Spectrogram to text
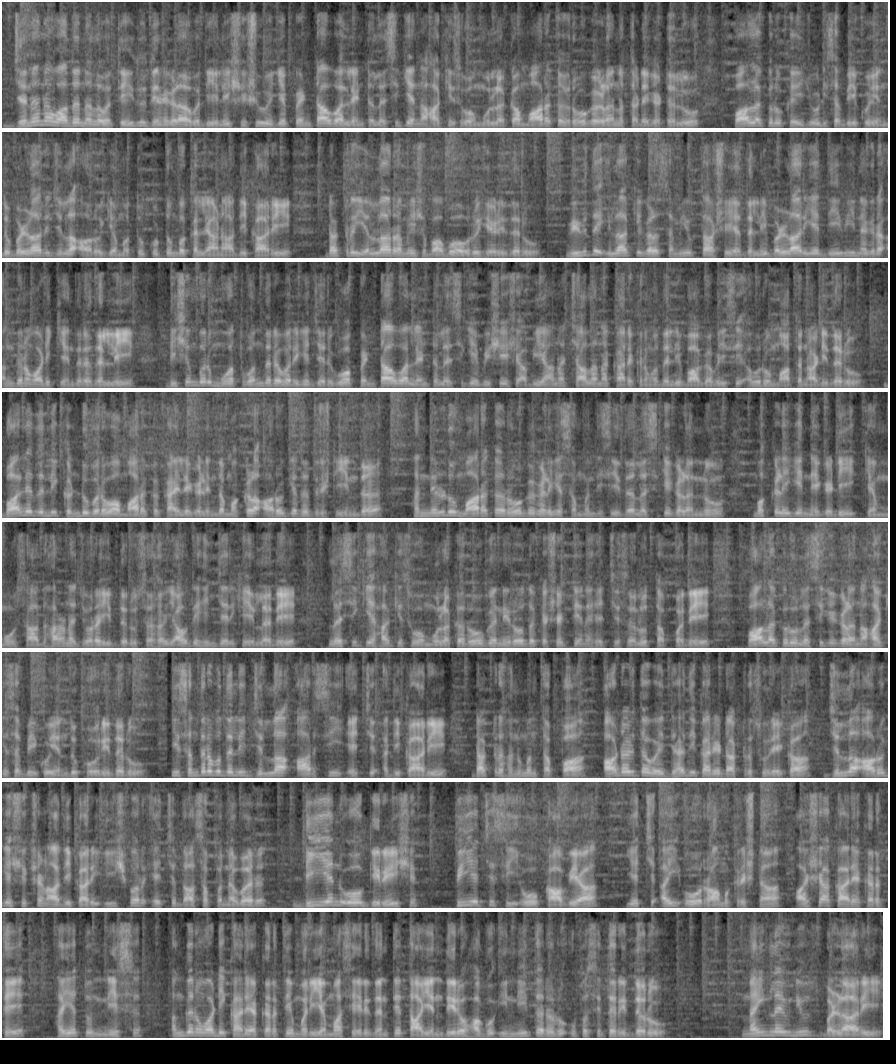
ಜನನವಾದ ನಲವತ್ತೈದು ದಿನಗಳ ಅವಧಿಯಲ್ಲಿ ಶಿಶುವಿಗೆ ಪೆಂಟಾವಲೆಂಟ್ ಲಸಿಕೆಯನ್ನು ಹಾಕಿಸುವ ಮೂಲಕ ಮಾರಕ ರೋಗಗಳನ್ನು ತಡೆಗಟ್ಟಲು ಪಾಲಕರು ಕೈಜೋಡಿಸಬೇಕು ಎಂದು ಬಳ್ಳಾರಿ ಜಿಲ್ಲಾ ಆರೋಗ್ಯ ಮತ್ತು ಕುಟುಂಬ ಕಲ್ಯಾಣಾಧಿಕಾರಿ ಡಾಕ್ಟರ್ ಯಲ್ಲಾ ರಮೇಶ್ ಬಾಬು ಅವರು ಹೇಳಿದರು. ವಿವಿಧ ಇಲಾಖೆಗಳ ಸಂಯುಕ್ತಾಶ್ರಯದಲ್ಲಿ ಬಳ್ಳಾರಿಯ ದೇವಿನಗರ ಅಂಗನವಾಡಿ ಕೇಂದ್ರದಲ್ಲಿ ಡಿಸೆಂಬರ್ ಮೂವತ್ತೊಂದರವರೆಗೆ ಜರುಗುವ ಪೆಂಟಾವಲೆಂಟ್ ಲಸಿಕೆ ವಿಶೇಷ ಅಭಿಯಾನ ಚಾಲನಾ ಕಾರ್ಯಕ್ರಮದಲ್ಲಿ ಭಾಗವಹಿಸಿ ಅವರು ಮಾತನಾಡಿದರು. ಬಾಲ್ಯದಲ್ಲಿ ಕಂಡುಬರುವ ಮಾರಕ ಕಾಯಿಲೆಗಳಿಂದ ಮಕ್ಕಳ ಆರೋಗ್ಯದ ದೃಷ್ಟಿಯಿಂದ ಹನ್ನೆರಡು ಮಾರಕ ರೋಗಗಳಿಗೆ ಸಂಬಂಧಿಸಿದ ಲಸಿಕೆಗಳನ್ನು ಮಕ್ಕಳಿಗೆ ನೆಗಡಿ, ಕೆಮ್ಮು, ಸಾಧಾರಣ ಜ್ವರ ಇದ್ದರೂ ಸಹ ಯಾವುದೇ ಹಿಂಜರಿಕೆ ಇಲ್ಲದೆ ಲಸಿಕೆ ಹಾಕಿಸುವ ಮೂಲಕ ರೋಗ ನಿರೋಧಕ ಶಕ್ತಿಯನ್ನು ಹೆಚ್ಚಿಸಲು ತಪ್ಪದೆ ಪಾಲಕರು ಲಸಿಕೆಗಳನ್ನು ಹಾಕಿಸಬೇಕು ಎಂದು ಕೋರಿದರು. ಈ ಸಂದರ್ಭದಲ್ಲಿ ಜಿಲ್ಲಾ ಆರ್ಸಿಎಚ್ ಅಧಿಕಾರಿ ಡಾಕ್ಟರ್ ಹನುಮಂತಪ್ಪ, ಆಡಳಿತ ವೈದ್ಯಾಧಿಕಾರಿ ಡಾಕ್ಟರ್ ಸುರೇಖಾ, ಜಿಲ್ಲಾ ಆರೋಗ್ಯ ಶಿಕ್ಷಣಾಧಿಕಾರಿ Eshwar H. Dasappanavar DNO Girish PHCO Kavya HIO Ramakrishna, ASHA ಕಾರ್ಯಕರ್ತೆ ಹಯತುನ್ನಿಸ್ ಅಂಗನವಾಡಿ ಕಾರ್ಯಕರ್ತೆ ಮರಿಯಮ್ಮ ಸೇರಿದಂತೆ ತಾಯಂದಿರು ಹಾಗೂ ಇನ್ನಿತರರು ಉಪಸ್ಥಿತರಿದ್ದರು. Nine live news Ballari.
